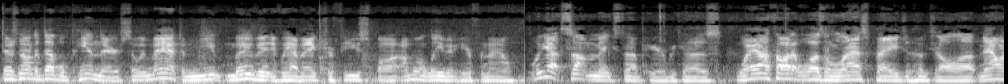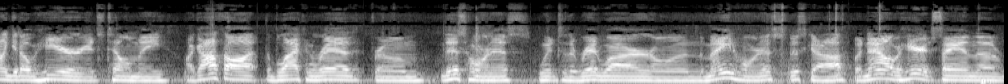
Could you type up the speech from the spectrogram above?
there's not a double pin there. So we may have to move it if we have an extra fuse spot. I'm gonna leave it here for now. We got something mixed up here because way I thought it was on the last page and hooked it all up. Now when I get over here, it's telling me, like I thought the black and red from this harness went to the red wire on the main harness, this guy. But now over here it's saying the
